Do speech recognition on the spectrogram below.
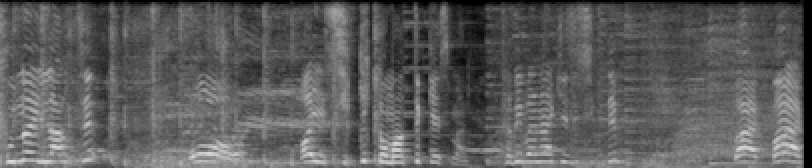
Puna 56 Oo. Hayır siktik domattık kesmen. Tabi ben herkesi siktim. Bak bak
